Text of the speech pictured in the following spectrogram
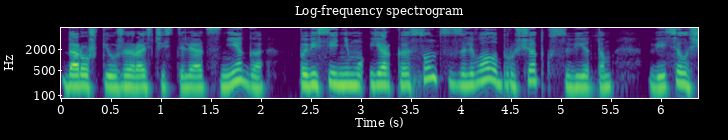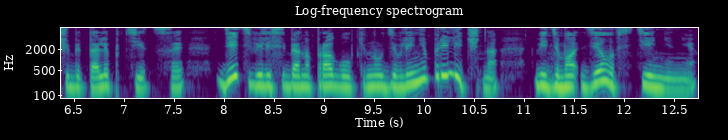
Дорожки уже расчистили от снега, по-весеннему яркое солнце заливало брусчатку светом, весело щебетали птицы. Дети вели себя на прогулке на удивление прилично. Видимо, дело в стенине.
